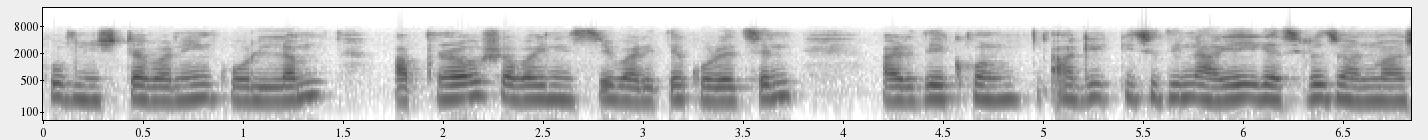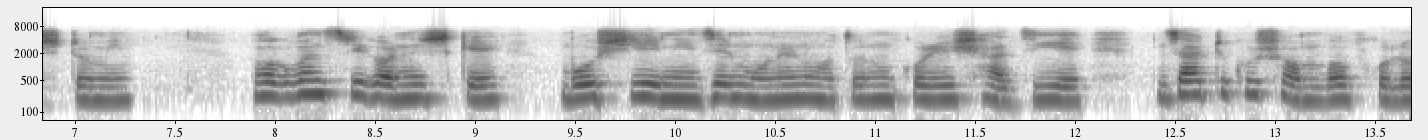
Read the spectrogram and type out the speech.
খুব নিষ্ঠা বানিয়ে করলাম। আপনারাও সবাই নিশ্চয়ই বাড়িতে করেছেন। আর দেখুন, আগে কিছুদিন আগেই গেছিল জন্মাষ্টমী। ভগবান শ্রী গণেশকে বসিয়ে নিজের মনের মতন করে সাজিয়ে যাটুকু সম্ভব হলো,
